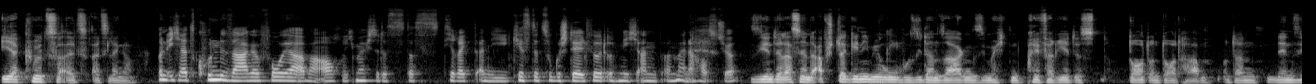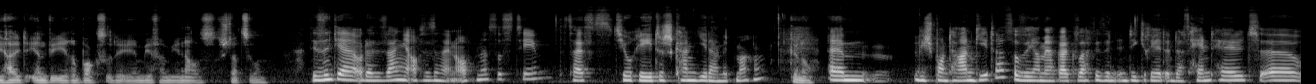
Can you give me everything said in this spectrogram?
eher kürzer als, als länger. Und ich als Kunde sage vorher aber auch, ich möchte, dass das direkt an die Kiste zugestellt wird und nicht an, an meine Haustür. Sie hinterlassen ja eine Abstellgenehmigung, Okay. wo Sie dann sagen, Sie möchten präferiertes dort und dort haben. Und dann nennen Sie halt irgendwie Ihre Box oder Ihre Mehrfamilienhausstation. Sie sind ja, oder Sie sagen ja auch, Sie sind ein offenes System. Das heißt, theoretisch kann jeder mitmachen. Genau. Ähm, wie spontan geht das? Also Sie haben ja gerade gesagt, wir sind integriert in das Handheld. Äh,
